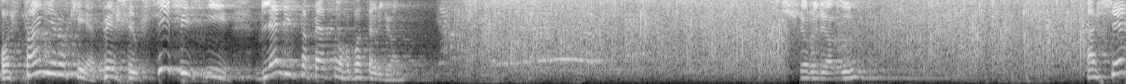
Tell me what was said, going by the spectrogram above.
останні роки пише всі пісні для лісапетного батальйону. Щиро дякую. А ще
